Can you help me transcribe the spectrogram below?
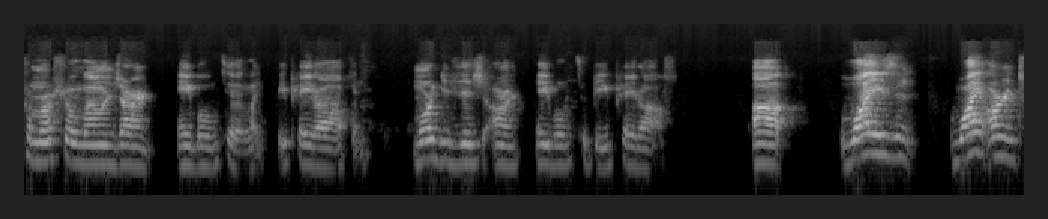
commercial loans aren't able to like be paid off and mortgages aren't able to be paid off uh, why isn't why aren't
